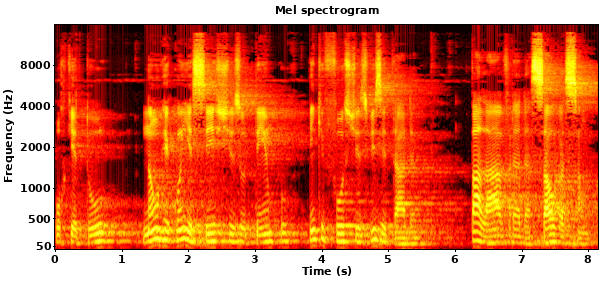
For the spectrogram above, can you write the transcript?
porque tu não reconhecestes o tempo em que fostes visitada. Palavra da salvação.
